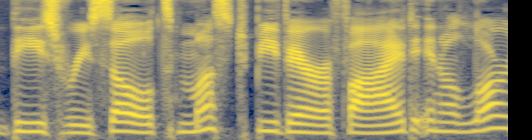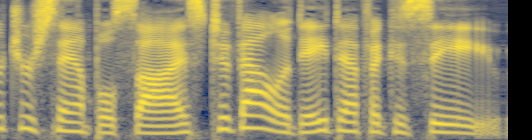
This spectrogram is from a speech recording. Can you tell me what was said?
These results must be verified in a larger sample size to validate efficacy.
